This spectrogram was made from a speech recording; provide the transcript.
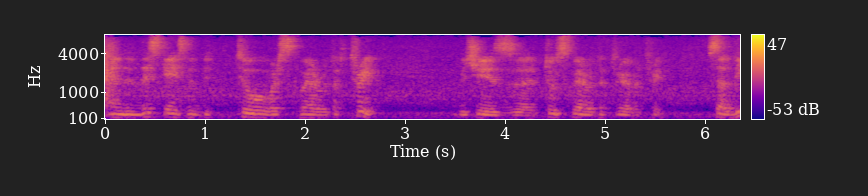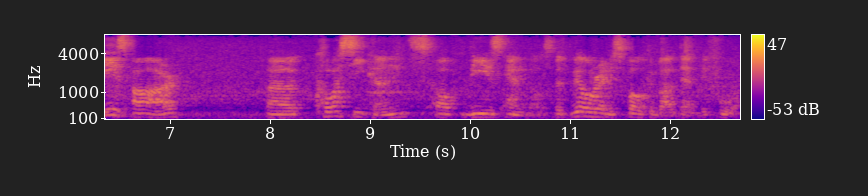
and in this case it would be 2 over square root of 3, which is uh, 2 square root of 3 over 3. So these are uh, cosecants of these angles, but we already spoke about that before.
